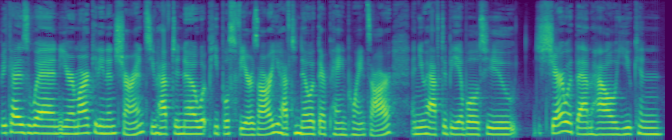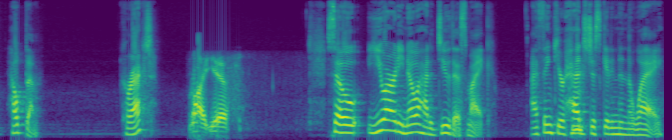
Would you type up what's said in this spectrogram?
because when you're marketing insurance, you have to know what people's fears are, you have to know what their pain points are, and you have to be able to share with them how you can help them. Correct? Right. Yes. So you already know how to do this, Mike. I think your head's mm-hmm. just getting in the way.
